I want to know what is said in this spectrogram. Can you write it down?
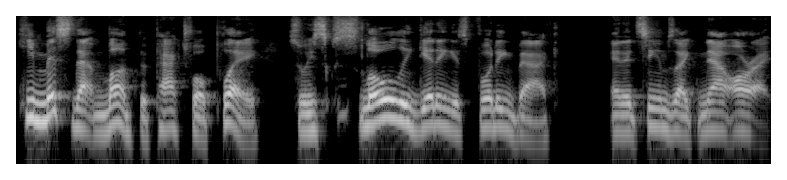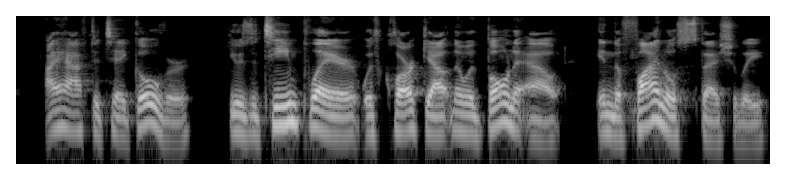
he missed that month of Pac-12 play, so he's slowly getting his footing back. And it seems like now, all right, I have to take over. He was a team player with Clark out and then with Bona out in the finals, especially.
